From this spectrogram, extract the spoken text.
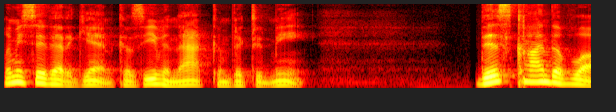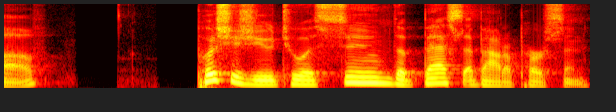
Let me say that again, because even that convicted me. This kind of love pushes you to assume the best about a person.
